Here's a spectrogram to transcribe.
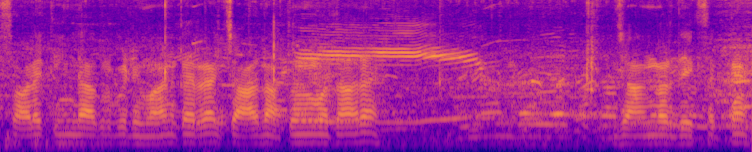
साढ़े तीन लाख रुपए डिमांड कर रहा है चार दांतों में बता रहा है। जानवर देख सकते हैं।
